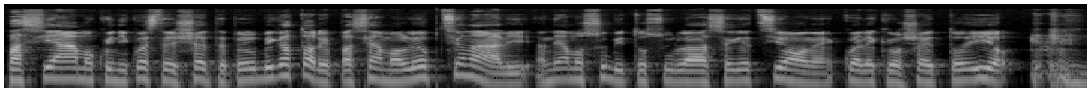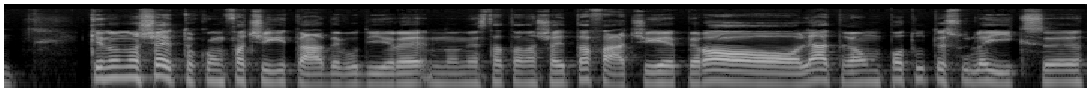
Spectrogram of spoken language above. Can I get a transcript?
passiamo, quindi queste le scelte per obbligatorie, passiamo alle opzionali, andiamo subito sulla selezione, quelle che ho scelto io. che non ho scelto con facilità, devo dire, non è stata una scelta facile, però le altre un po' tutte sulla X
